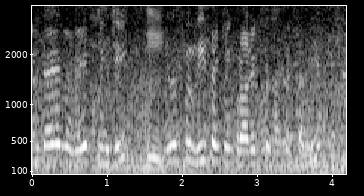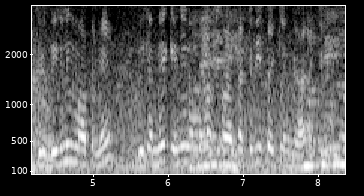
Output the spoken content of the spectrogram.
ఎంటైర్ వేస్ట్ నుంచి యూస్ఫుల్ రీసైక్లింగ్ ప్రోడక్ట్స్ సర్వీస్ ఇది బిగినింగ్ మాత్రమే. We can make any number of such recycling activities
